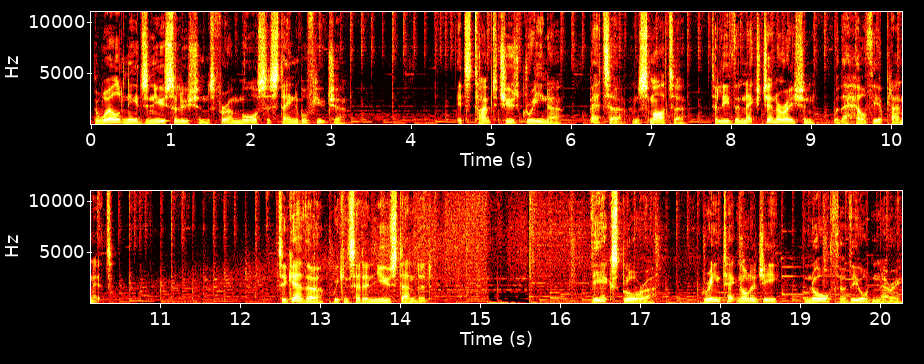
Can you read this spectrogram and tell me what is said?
The world needs new solutions for a more sustainable future. It's time to choose greener, better and smarter to leave the next generation with a healthier planet. Together, we can set a new standard. The Explorer, green technology north of the ordinary.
